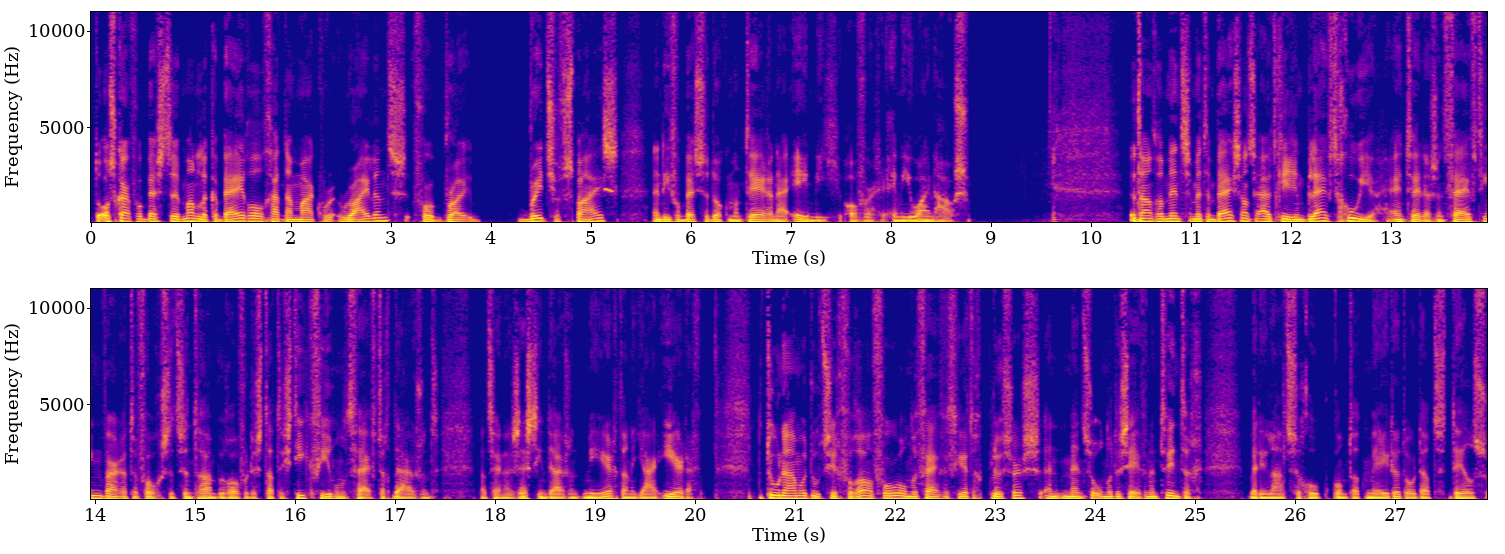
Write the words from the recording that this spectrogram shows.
De Oscar voor beste mannelijke bijrol gaat naar Mark Rylance voor Bridge of Spies en die voor beste documentaire naar Amy over Amy Winehouse. Het aantal mensen met een bijstandsuitkering blijft groeien. Eind 2015 waren het er volgens het Centraal Bureau voor de Statistiek 450.000. Dat zijn er 16.000 meer dan een jaar eerder. De toename doet zich vooral voor onder 45-plussers en mensen onder de 27. Bij die laatste groep komt dat mede doordat deels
